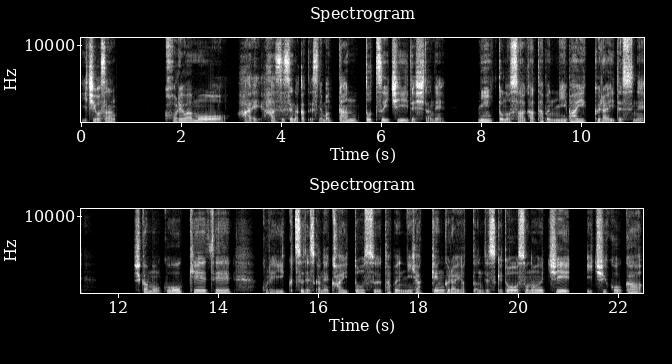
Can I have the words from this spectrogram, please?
いちごさん。これはもう、はい、外せなかったですね。もうダントツ1位でしたね。2位との差が多分2倍くらいですね。しかも合計で、これいくつですかね回答数多分200件ぐらいあったんですけど、そのうち、いちごが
